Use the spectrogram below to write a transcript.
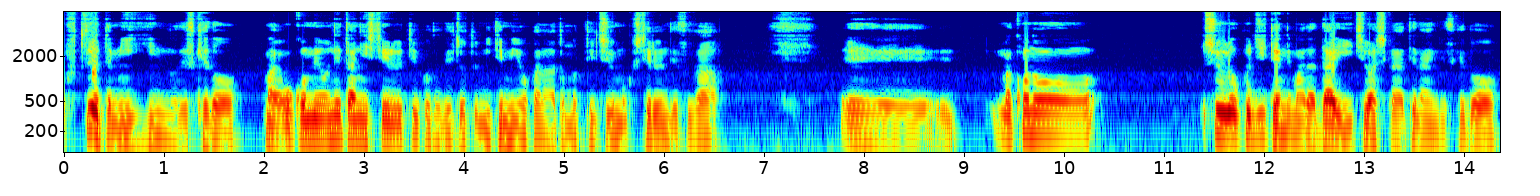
普通やったら見えひんのですけど、まあお米をネタにしてるっていうことでちょっと見てみようかなと思って注目してるんですが、えー、まあこの収録時点でまだ第1話しかやってないんですけど、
